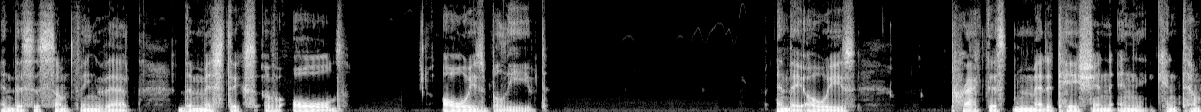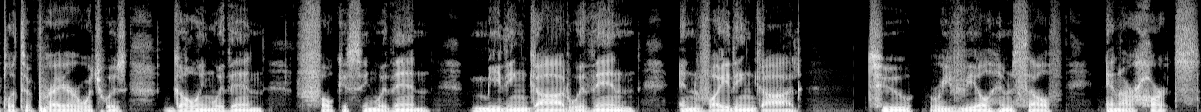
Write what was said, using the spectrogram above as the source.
And this is something that the mystics of old always believed. And they always practiced meditation and contemplative prayer, which was going within, focusing within, meeting God within, inviting God to reveal himself in our hearts.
